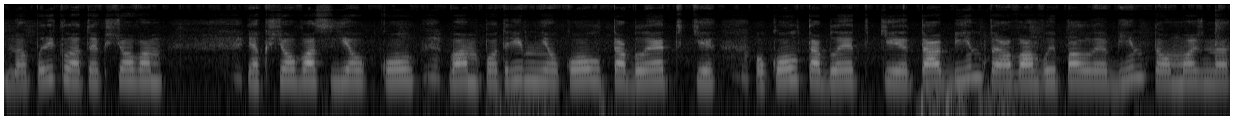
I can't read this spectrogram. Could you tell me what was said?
Наприклад, якщо вам Якщо у вас є укол, вам потрібні укол таблетки, укол таблетки та бінт, а вам випали бінт, то можна,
